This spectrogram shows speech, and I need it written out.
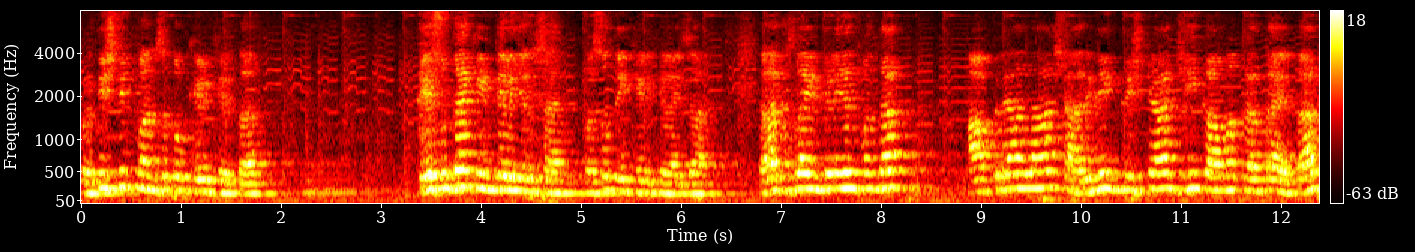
प्रतिष्ठित माणसं तो खेळ खेळतात. ते सुद्धा एक इंटेलिजन्स आहे. कसं ते खेळ खेळायचा. त्याला कसला इंटेलिजन्स म्हणतात? आपल्याला शारीरिक दृष्ट्या जी कामं करता येतात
